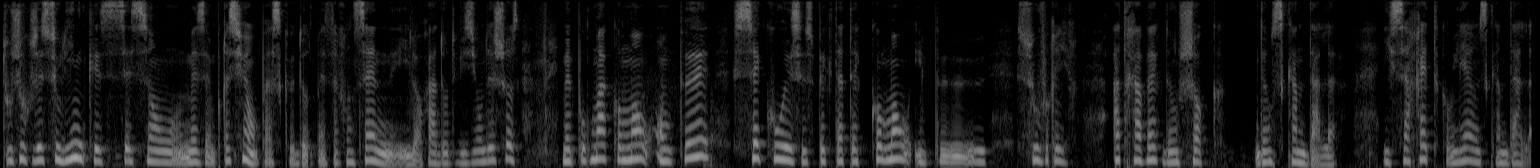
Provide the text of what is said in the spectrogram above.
Toujours, je souligne que ce sont mes impressions, parce que d'autres metteurs en scène, il aura d'autres visions des choses. Mais pour moi, comment on peut secouer ce spectateur? Comment il peut s'ouvrir à travers d'un choc, d'un scandale? Il s'arrête quand il y a un scandale.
